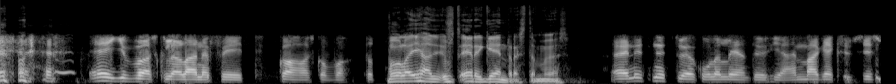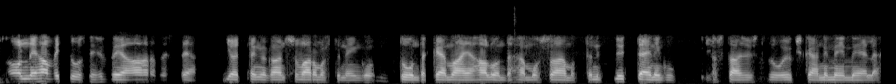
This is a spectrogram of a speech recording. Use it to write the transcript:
ei Jyväskyläläinen fiitti. Kahais kova. Totta. Voi olla ihan just eri genrestä myös. Ei, nyt, nyt työ kuule liian tyhjää. En mä keksy. Siis on ihan vittuusti hyviä artisteja, joiden kanssa varmasti niin kuin, tuun tekemään ja haluan tähän musaa, mutta nyt, nyt ei niin kuin, jostain syystä tule yksikään nimi mieleen.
